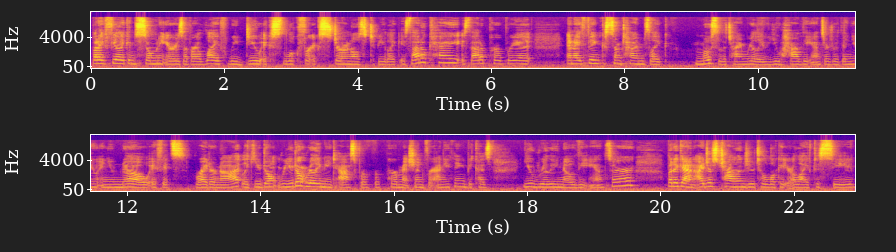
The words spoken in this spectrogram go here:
but i feel like in so many areas of our life we do ex- look for externals to be like is that okay? Is that appropriate? And i think sometimes like most of the time really you have the answers within you and you know if it's right or not. Like you don't you don't really need to ask for, for permission for anything because you really know the answer. But again i just challenge you to look at your life to see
